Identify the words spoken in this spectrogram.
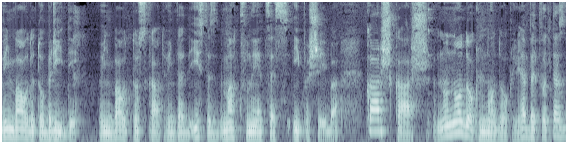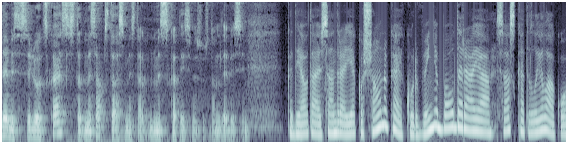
viņa bauda to brīdi. Viņa bauda to skatu, viņa tāda īstas mākslinieces īpašība. Karš, karš, nu, nodokļu, nodokļi, ja, bet vat, tās debesis ir ļoti skaistas, tad mēs apstāsimies, tā, mēs skatīsimies uz tām debesīm. Kad jautāju Sandrai Jekošonakai, kur viņa Bolderājā saskata lielāko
